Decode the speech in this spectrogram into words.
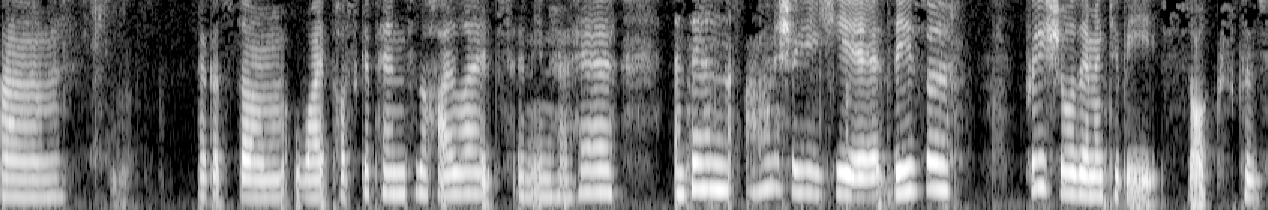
um, I got some white Posca pen for the highlights and in her hair. And then I want to show you here, these are pretty sure they're meant to be socks because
